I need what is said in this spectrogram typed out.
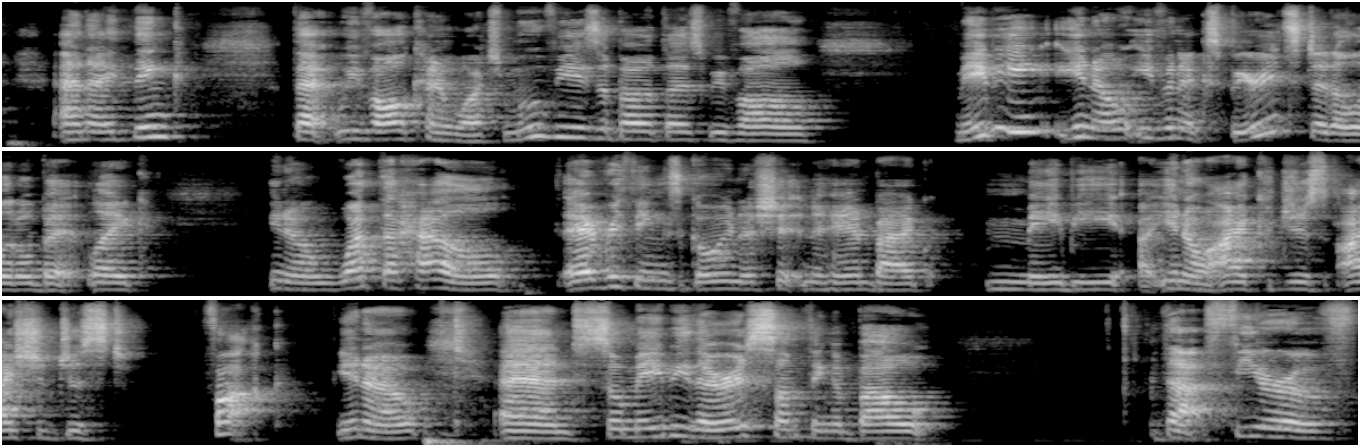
and I think that we've all kind of watched movies about this. We've all maybe, you know, even experienced it a little bit. Like, you know, what the hell? Everything's going to shit in a handbag. Maybe, uh, you know, I could just, I should just fuck, you know? And so maybe there is something about that fear of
